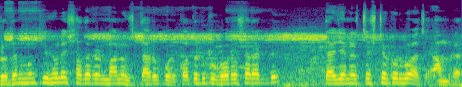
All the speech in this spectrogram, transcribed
প্রধানমন্ত্রী হলে সাধারণ মানুষ তার উপর কতটুকু ভরসা রাখবে তাই জানার চেষ্টা করব আজ আমরা।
